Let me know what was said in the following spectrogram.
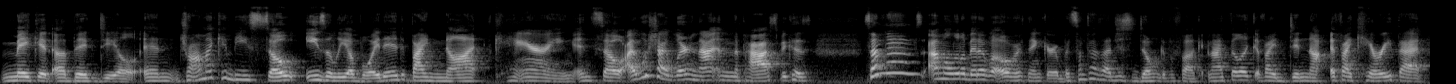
make it a big deal. And drama can be so easily avoided by not caring. And so I wish I learned that in the past because sometimes I'm a little bit of an overthinker, but sometimes I just don't give a fuck. And I feel like if I did not, if I carried that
